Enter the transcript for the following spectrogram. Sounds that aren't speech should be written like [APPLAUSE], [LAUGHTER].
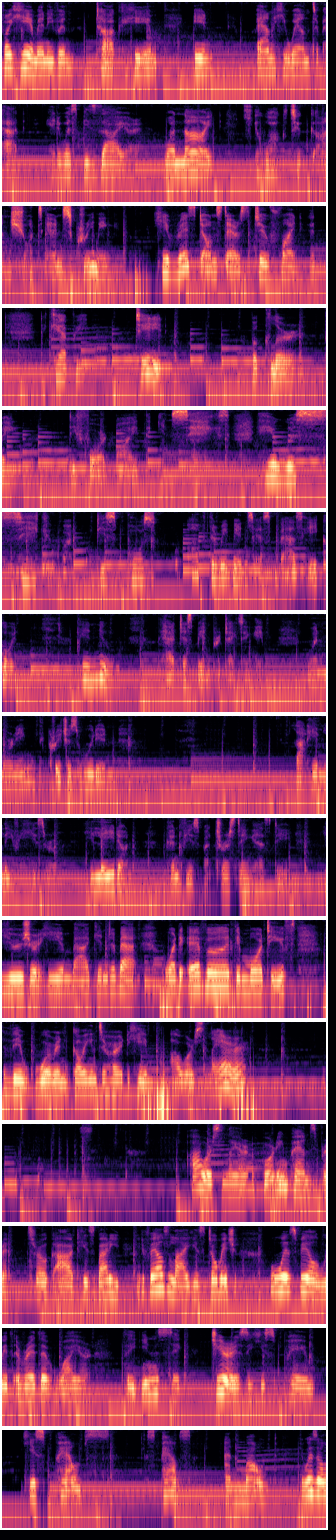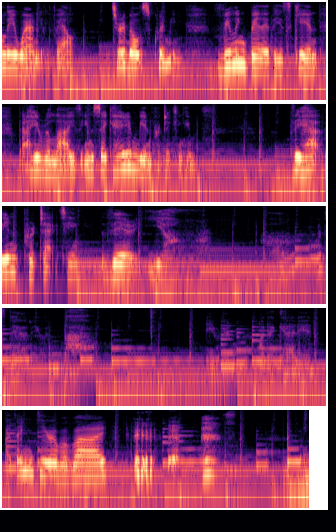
for him and even tucked him in when he went to bed. It was bizarre. One night, he awoke to gunshots and screaming. He raced downstairs to find a decapitated buckler being devoured by the insects. He was sick but disposed of the remains as best he could. He knew they had just been protecting him. One morning, the creatures wouldn't let him leave his room. He lay down, confused but trusting as they ushered him back into bed. Whatever the motives, they weren't going to hurt him. Hours later, hours later, a burning pain spread throughout his body. It felt like his stomach was filled with a red wire. The insect tears his pain his palms, palms and mouth. It was only when it fell, terrible screaming, feeling beneath his skin, that he realized insect hadn't been protecting him. They had been protecting their young. Huh? What's that even? [SIGHS] Even I get it. But thank you. Bye bye. [LAUGHS]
